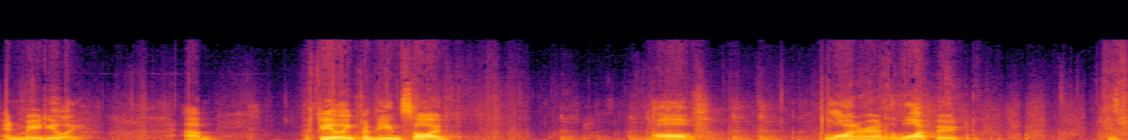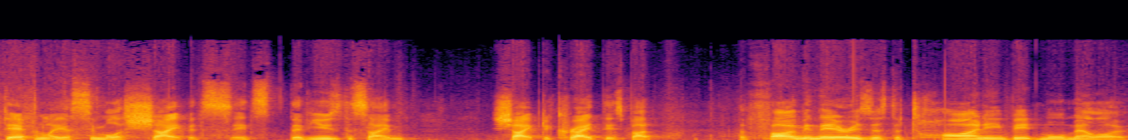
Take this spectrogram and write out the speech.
and medially. Um, the feeling from the inside of the liner out of the white boot is definitely a similar shape. It's, it's, they've used the same shape to create this, but the foam in there is just a tiny bit more mellow.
